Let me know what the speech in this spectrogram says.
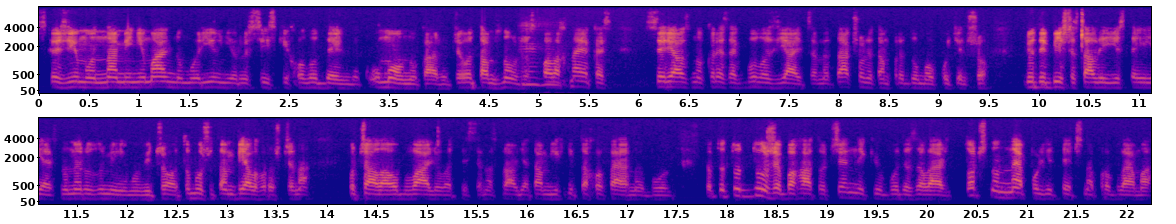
скажімо, на мінімальному рівні російський холодильник, умовно кажучи, от там знову ж спалахне якась серйозна криза, як було з яйцями. Так що вони там придумав Путін, що люди більше стали їсти яєць. Ну ми розуміємо від чого, тому що там Білгородщина почала обвалюватися. Насправді а там їхні птахоферми були. Тобто тут дуже багато чинників буде залежати. Точно не політична проблема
